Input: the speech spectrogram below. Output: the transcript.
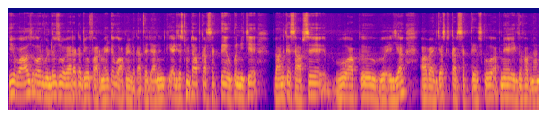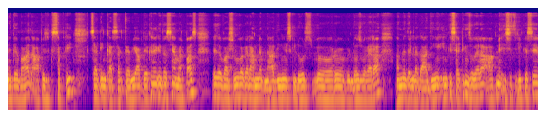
ये वाल्स और विंडोज़ वगैरह का जो फॉर्मेट है, वो आपने लगाते जाना इनकी एडजस्टमेंट आप कर सकते हैं। ऊपर नीचे प्लान के हिसाब से वो आपको एरिया आप एडजस्ट कर सकते हैं उसको अपने एक दफ़ा बनाने के बाद आप इस सबकी सेटिंग कर सकते हैं। अभी आप देख रहे हैं कि इधर से हमारे पास इधर वाशरूम वगैरह हमने बना दिए हैं, इसकी डोर्स और विंडोज़ वगैरह हमने इधर लगा दिए इनकी सेटिंग्स वगैरह आपने इसी तरीके से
